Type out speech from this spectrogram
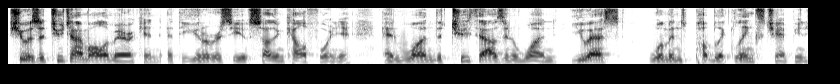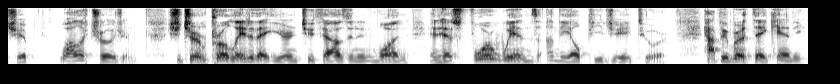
She was a two time All American at the University of Southern California and won the 2001 U.S. Women's Public Links Championship while a Trojan. She turned pro later that year in 2001 and has four wins on the LPGA Tour. Happy birthday, Candie.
